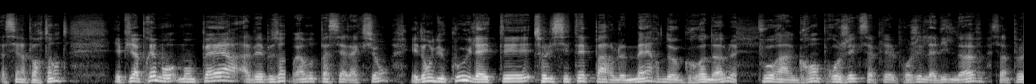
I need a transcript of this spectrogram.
assez importante. Et puis après, mon, père avait besoin vraiment de passer à l'action. Et donc, du coup, il a été sollicité par le maire de Grenoble pour un grand projet qui s'appelait le projet de la ville neuve. C'est un peu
